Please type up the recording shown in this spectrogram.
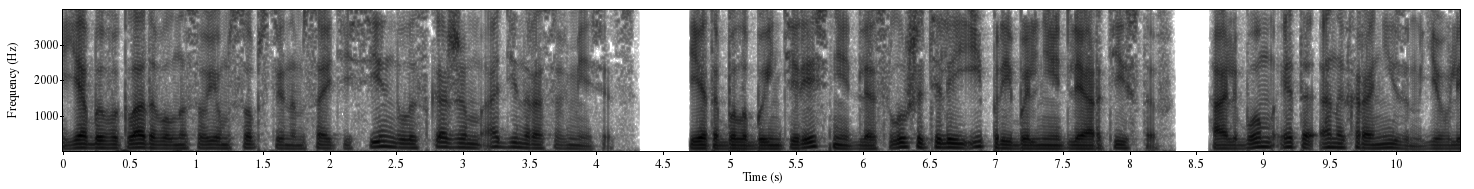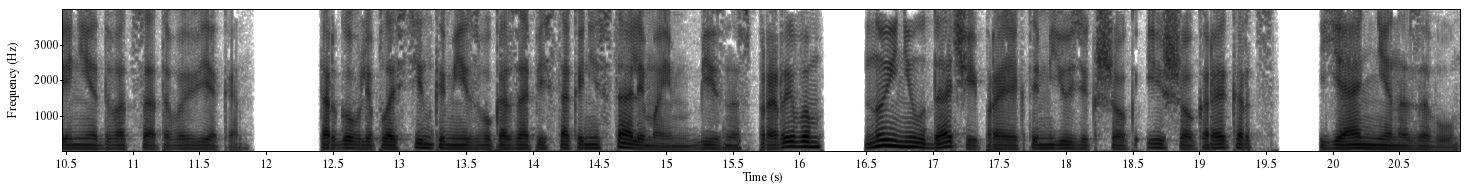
Я бы выкладывал на своем собственном сайте синглы, скажем, один раз в месяц. И это было бы интереснее для слушателей и прибыльнее для артистов. Альбом – это анахронизм, явление 20 века. Торговля пластинками и звукозапись так и не стали моим бизнес-прорывом, но и неудачей проекты Music Shock и Shock Records я не назову.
